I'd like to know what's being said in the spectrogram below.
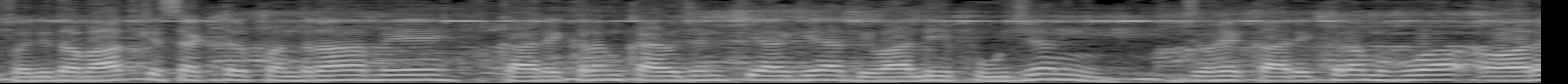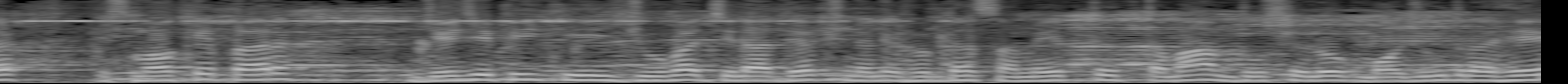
फरीदाबाद के सेक्टर 15 में कार्यक्रम का आयोजन किया गया। दिवाली पूजन जो है कार्यक्रम हुआ और इस मौके पर जेजेपी की युवा जिलाध्यक्ष नलिन हुड्डा समेत तमाम दूसरे लोग मौजूद रहे।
